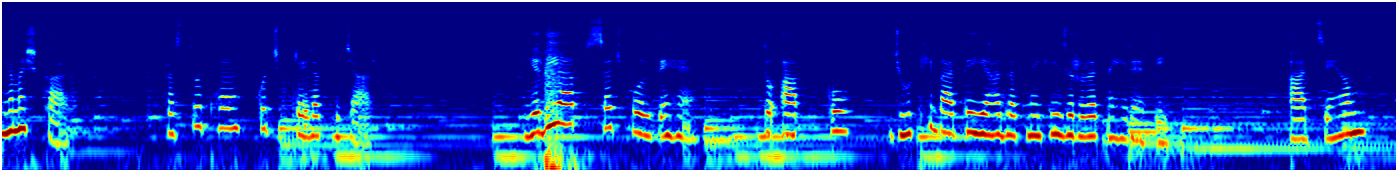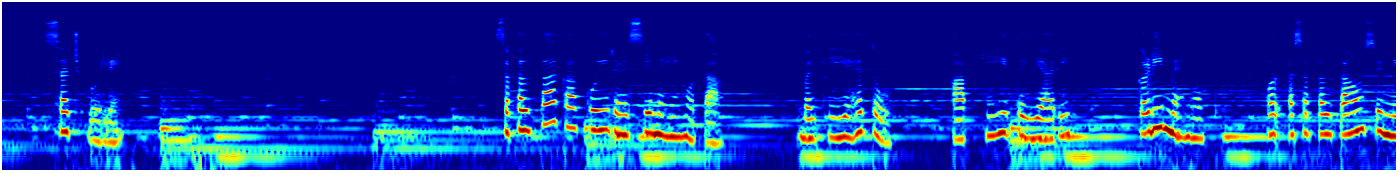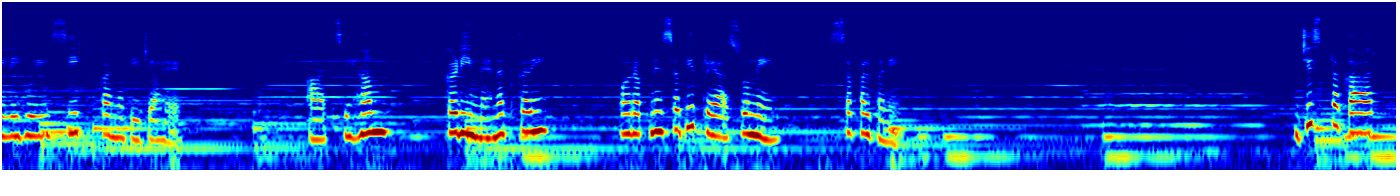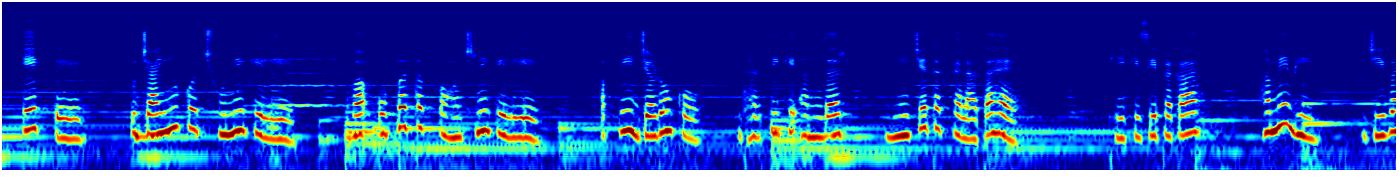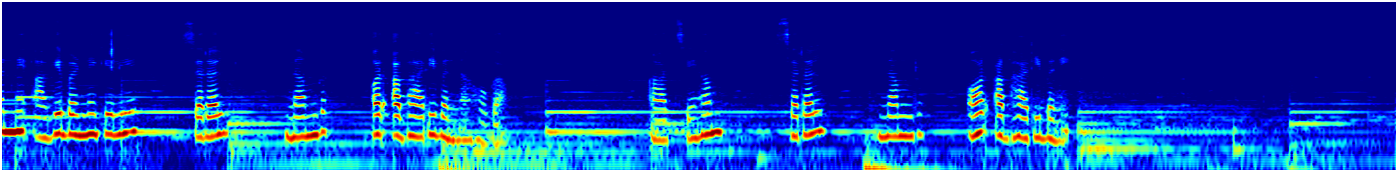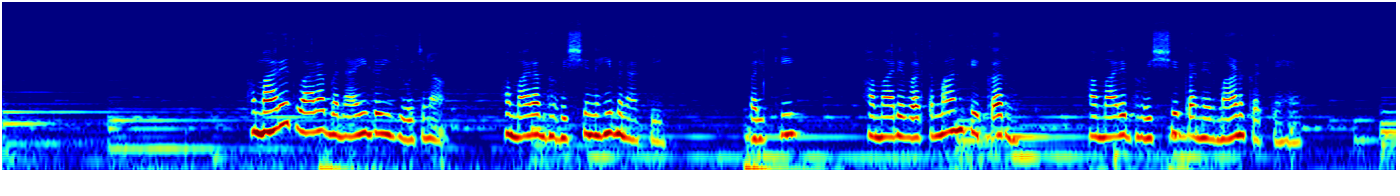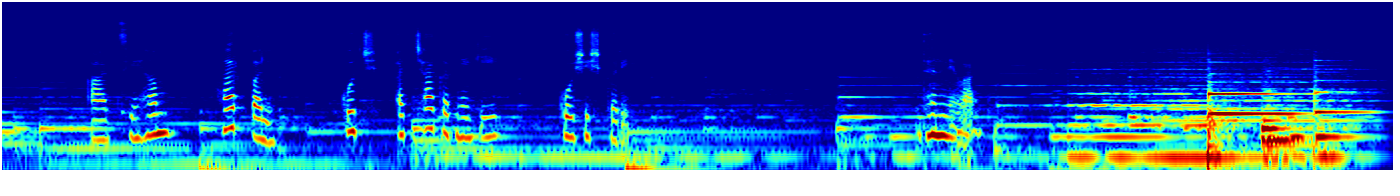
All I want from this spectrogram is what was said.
नमस्कार। प्रस्तुत है कुछ प्रेरक विचार। यदि आप सच बोलते हैं तो आपको झूठी बातें याद रखने की ज़रूरत नहीं रहती। आज से हम सच बोलें। सफलता का कोई रहस्य नहीं होता, बल्कि यह तो आपकी ही तैयारी, कड़ी मेहनत और असफलताओं से मिली हुई सीख का नतीजा है। आज से हम कड़ी मेहनत करें और अपने सभी प्रयासों में सफल बने। जिस प्रकार एक पेड़ ऊंचाइयों को छूने के लिए व ऊपर तक पहुँचने के लिए अपनी जड़ों को धरती के अंदर नीचे तक फैलाता है, ठीक इसी प्रकार हमें भी जीवन में आगे बढ़ने के लिए सरल, नम्र और आभारी बनना होगा। आज से हम सरल, नम्र और आभारी बने। हमारे द्वारा बनाई गई योजना हमारा भविष्य नहीं बनाती, बल्कि हमारे वर्तमान के कर्म हमारे भविष्य का निर्माण करते हैं। आज से हम हर पल कुछ अच्छा करने की कोशिश करें। धन्यवाद।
